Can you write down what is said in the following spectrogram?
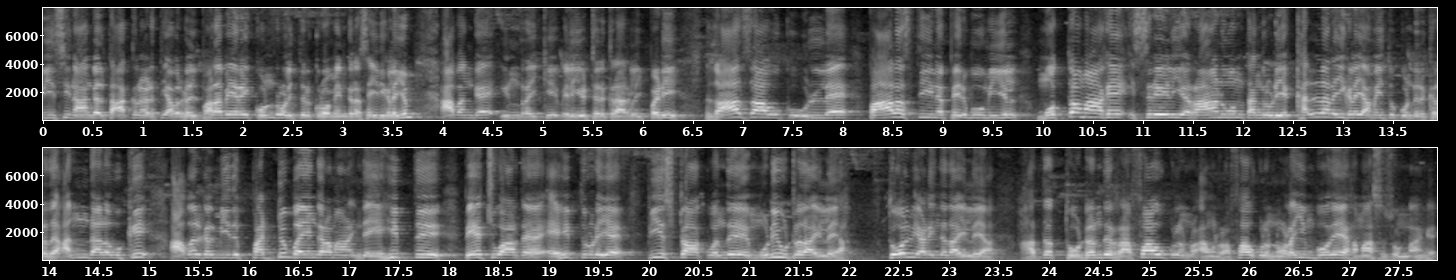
வீசி நாங்கள் தாக்குதல் நடத்தி அவர்கள் பல பேரை கொன்றொழித்திருக்கிறோம் என்கிற செய்திகளையும் அவங்க இன்றைக்கு வெளியிட்டிருக்கிறார்கள். இப்படி காசாவுக்கு உள்ள பாலஸ்தீன பெருபூமியில் மொத்தமாக இஸ்ரேலிய ராணுவம் தங்களுடைய கல்லறைகளை அமைத்துக் கொண்டிருக்கிறது. அந்த அளவுக்கு அவர்கள் மீது பட்டு பயங்கரமான இந்த எகிப்து பேச்சுவார்த்தை எகிப்தினுடைய பீஸ் டாக் வந்து முடிவுற்றதா இல்லையா? தோல்வி அடைந்ததா இல்லையா? அதை தொடர்ந்து ரஃபாவுக்குள்ளே நு- அவன் ரஃபாவுக்குள்ளே நுழையும் போதே ஹமாஸ் சொன்னாங்க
